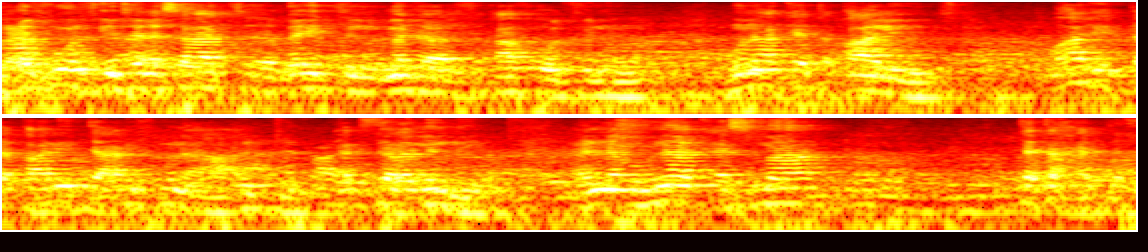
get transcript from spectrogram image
تعرفون في جلسات بيت المدى الثقافة والفنون هناك تقاليد. وهذه التقاليد تعرفونها أنتم أكثر مني. أن هناك أسماء تتحدث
